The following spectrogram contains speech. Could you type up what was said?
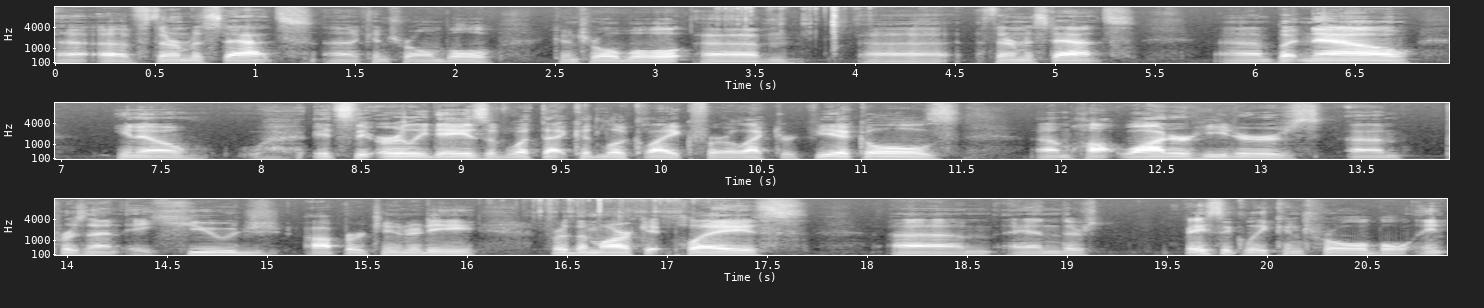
uh, of thermostats, uh, controllable controllable um, uh, thermostats. Uh, but now, you know, it's the early days of what that could look like for electric vehicles. Um, hot water heaters um, present a huge opportunity for the marketplace, um, and there's basically controllable in,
